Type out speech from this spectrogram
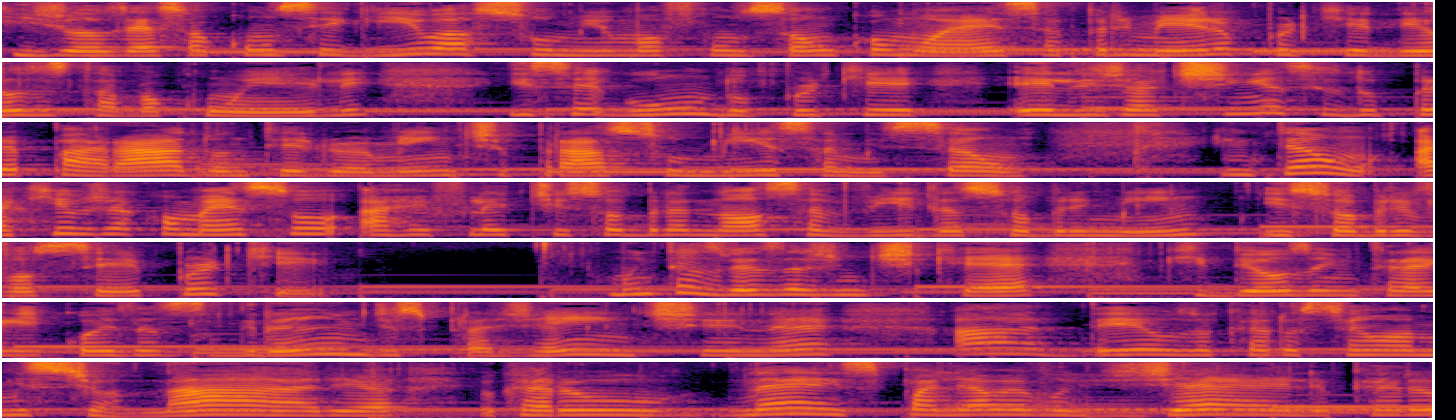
que José só conseguiu assumir uma função como essa, primeiro porque Deus estava com ele, e segundo porque ele já tinha sido preparado anteriormente para assumir essa missão. Então, aqui eu já começo a refletir sobre a nossa vida, sobre mim e sobre você, por quê? Muitas vezes a gente quer que Deus entregue coisas grandes pra gente, né? Ah, Deus, eu quero ser uma missionária, eu quero, né, espalhar o evangelho, eu quero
